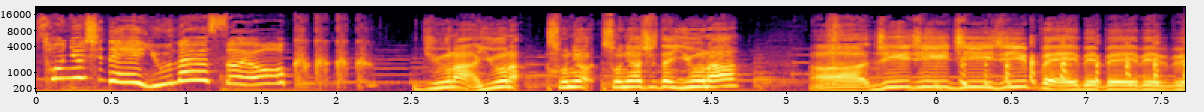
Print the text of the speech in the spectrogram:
소녀시대의 유나였어요. 크크크크. 유나, 유나, 소녀, 소녀시대 유나? 아, 지지지지, 베이비, 베이비,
